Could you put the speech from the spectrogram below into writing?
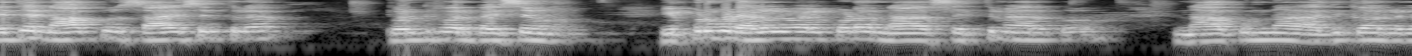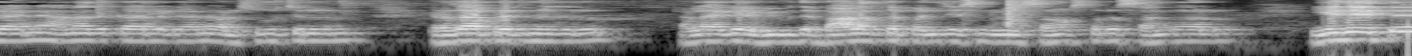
అయితే నాకు సాయశక్తుల ట్వంటీ ఫోర్ బై సెవెన్ ఇప్పుడు కూడా ఎల్లల వాళ్ళు కూడా నా శక్తి మేరకు నాకున్న అధికారులు కానీ అనధికారులు కానీ వాళ్ళ సూచనలు ప్రజాప్రతినిధులు అలాగే వివిధ బాలలతో పనిచేసిన వివిధ సంస్థలు సంఘాలు ఏదైతే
